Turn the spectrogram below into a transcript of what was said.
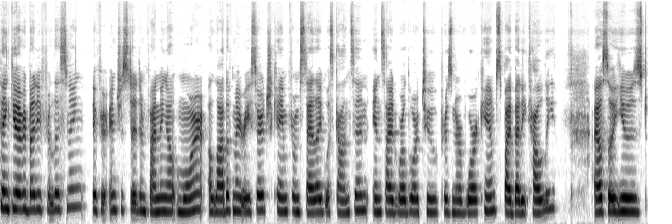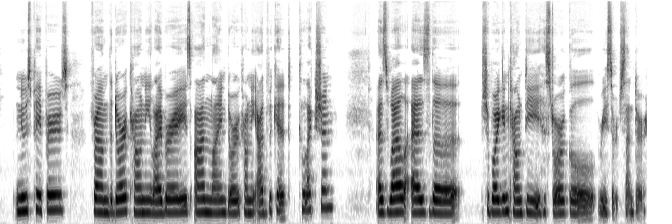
Thank you, everybody, for listening. If you're interested in finding out more, a lot of my research came from Stalag, Wisconsin, inside World War II prisoner of war camps by Betty Cowley. I also used newspapers from the Door County Library's online Door County Advocate collection, as well as the Sheboygan County Historical Research Center.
